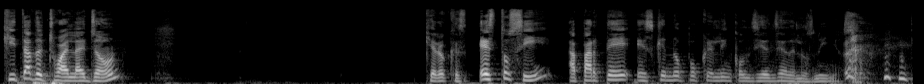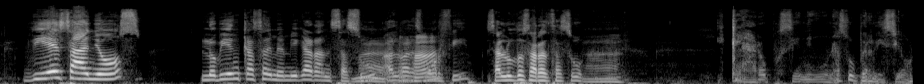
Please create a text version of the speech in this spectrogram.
quita The Twilight Zone. Quiero que... Esto sí, aparte es que no puedo creer la inconsciencia de los niños. Diez años, lo vi en casa de mi amiga Aranzazú, Ah, Álvarez ajá. Murphy. Saludos Aranzazú. Ah, Y claro, pues sin ninguna supervisión.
